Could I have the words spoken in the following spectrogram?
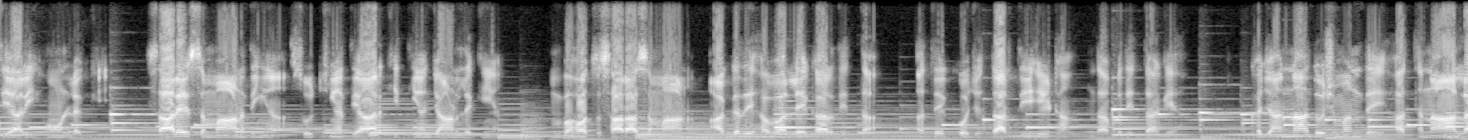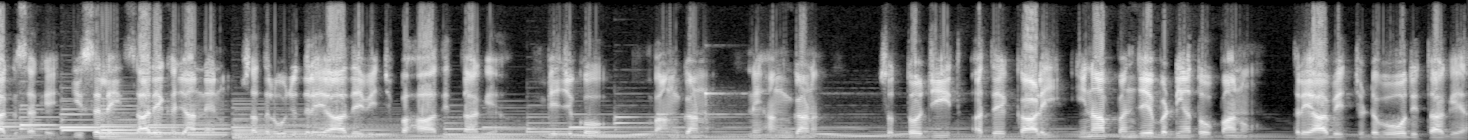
ਤਿਆਰੀ ਹੋਣ ਲੱਗੀ। ਸਾਰੇ ਸਮਾਨ ਦੀਆਂ ਸੂਚੀਆਂ ਤਿਆਰ ਕੀਤੀਆਂ ਜਾਣ ਲੱਗੀਆਂ। ਬਹੁਤ ਸਾਰਾ ਸਮਾਨ ਅੱਗ ਦੇ ਹਵਾਲੇ ਕਰ ਦਿੱਤਾ ਅਤੇ ਕੁਝ ਧਰਤੀ ਹੇਠਾਂ ਦੱਬ ਦਿੱਤਾ ਗਿਆ। ਖਜ਼ਾਨਾ ਦੁਸ਼ਮਣ ਦੇ ਹੱਥ ਨਾ ਲੱਗ ਸਕੇ। ਇਸ ਲਈ ਸਾਰੇ ਖਜ਼ਾਨੇ ਨੂੰ ਸਤਲੁਜ ਦਰਿਆ ਦੇ ਵਿੱਚ ਬਹਾ ਦਿੱਤਾ ਗਿਆ। ਬਿਜਕੋ, ਬਾਂਗਣ, ਨਿਹੰਗਣ, ਸਤੋਜੀਤ ਅਤੇ ਕਾਲੀ ਇਹਨਾਂ ਪੰਜੇ ਵੱਡੀਆਂ ਤੋਪਾਂ ਨੂੰ ਦਰਿਆ ਵਿੱਚ ਡਬੋ ਦਿੱਤਾ ਗਿਆ।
